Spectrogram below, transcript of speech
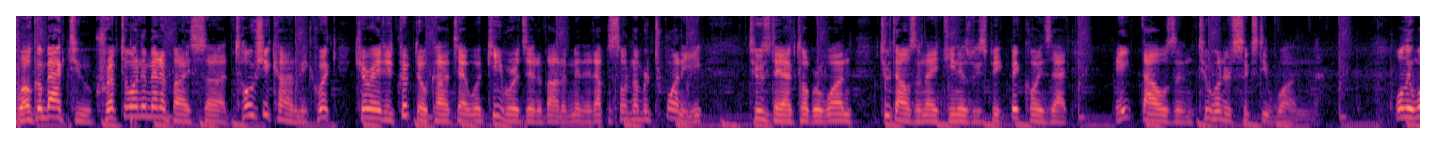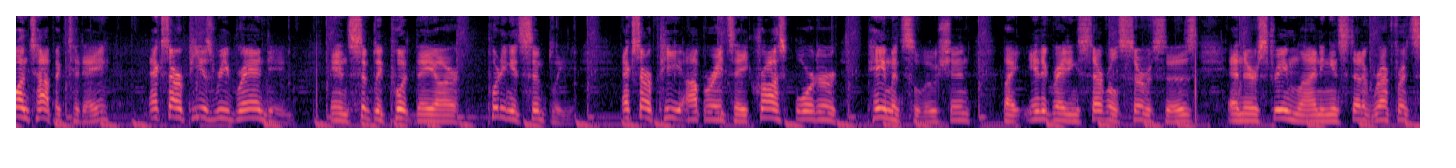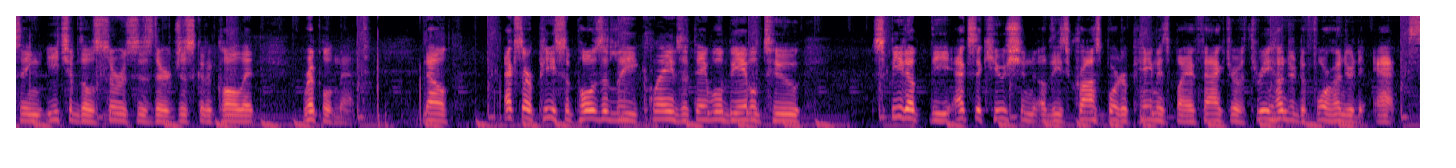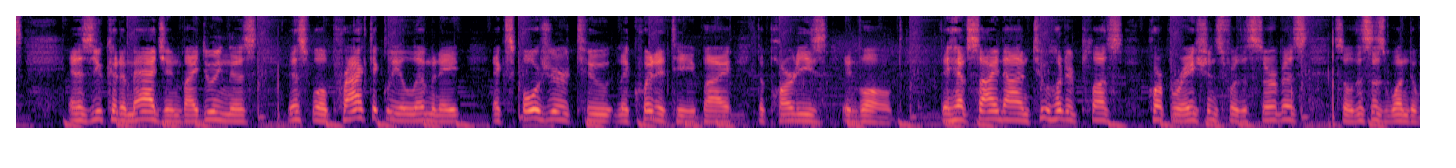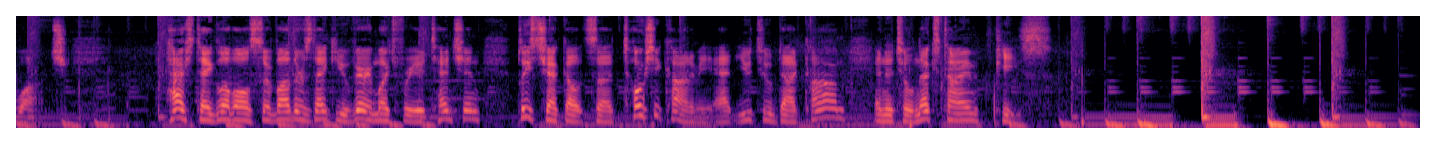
Welcome back to Crypto in a Minute by uh, Satoshi Economy. Quick, curated crypto content with keywords in about a minute. Episode number 20, Tuesday, October 1, 2019. As we speak, Bitcoin's at 8,261. Only one topic today XRP is rebranding. And simply put, they are putting it simply. XRP operates a cross border payment solution by integrating several services, and they're streamlining. Instead of referencing each of those services, they're just going to call it RippleNet. Now, XRP supposedly claims that they will be able to speed up the execution of these cross border payments by a factor of 300 to 400x. And as you could imagine, by doing this, this will practically eliminate exposure to liquidity by the parties involved. They have signed on 200 plus corporations for the service, so this is one to watch. Hashtag love all serve others. Thank you very much for your attention. Please check out uh, Satoshi Economy at youtube.com. And until next time, peace.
